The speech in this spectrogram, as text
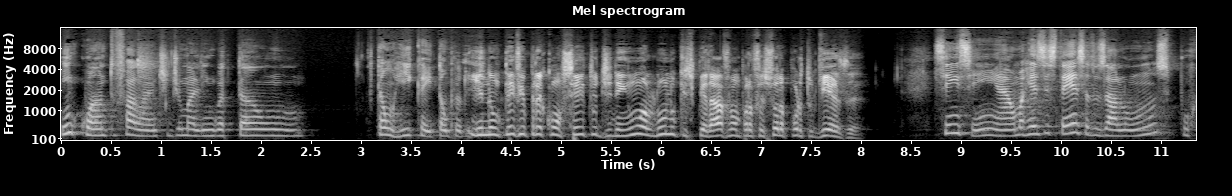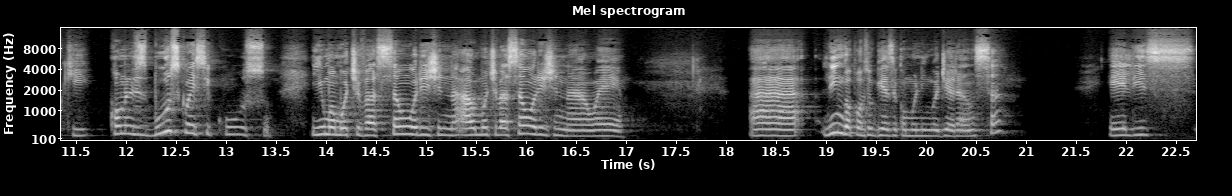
enquanto falante de uma língua tão tão rica e tão produtiva. E não teve preconceito de nenhum aluno que esperava uma professora portuguesa? Sim, sim, há uma resistência dos alunos porque como eles buscam esse curso e uma motivação original, a motivação original é a língua portuguesa como língua de herança, eles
